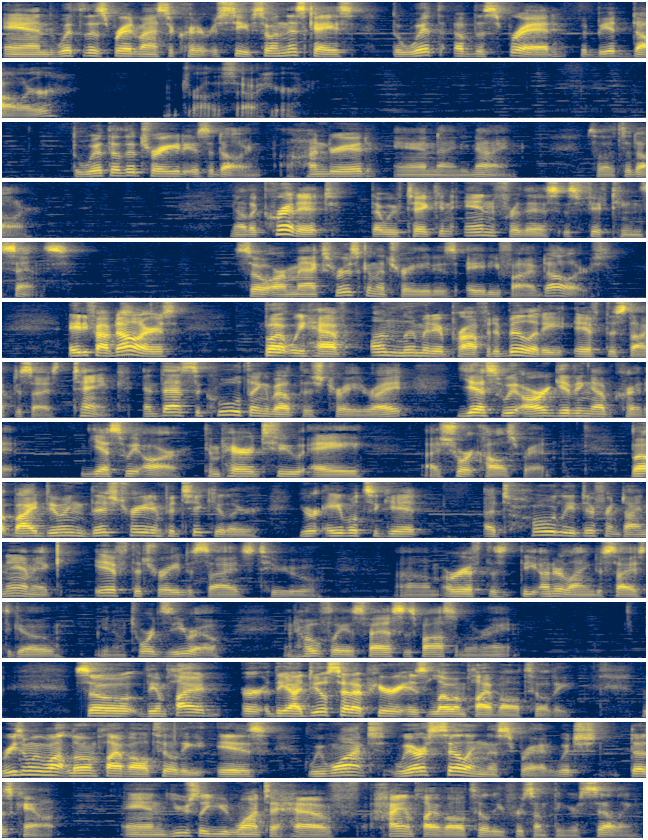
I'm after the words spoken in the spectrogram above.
And width of the spread minus the credit received. So in this case, the width of the spread would be a dollar. Draw this out here. The width of the trade is a dollar, 199. So that's a dollar. Now the credit that we've taken in for this is 15 cents. So our max risk in the trade is $85. $85, but we have unlimited profitability if the stock decides to tank. And that's the cool thing about this trade, right? Yes, we are giving up credit. Yes, we are, compared to a, a short call spread. But by doing this trade in particular, you're able to get a totally different dynamic if the trade decides to, um, or if the, the underlying decides to go, you know, towards zero and hopefully as fast as possible, right? So the implied or the ideal setup here is low implied volatility. The reason we want low implied volatility is we want we are selling this spread, which does count. And usually you'd want to have high implied volatility for something you're selling.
